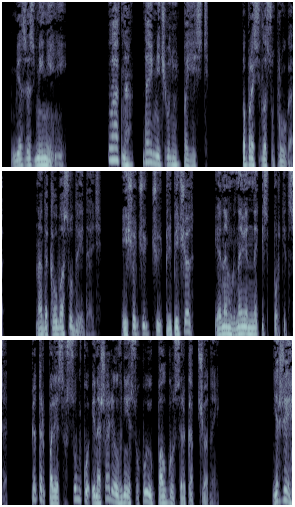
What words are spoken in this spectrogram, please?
— Без изменений. — Ладно, дай мне чего-нибудь поесть, — попросила супруга. — Надо колбасу доедать. Еще чуть-чуть припечет, и она мгновенно испортится. Петр полез в сумку и нашарил в ней сухую палку сырокопченой. — Держи.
